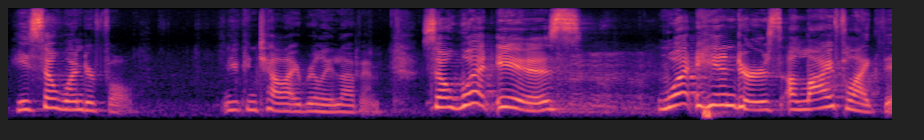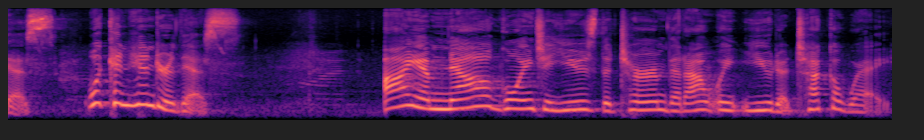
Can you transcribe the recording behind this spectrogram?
He's so wonderful. You can tell I really love Him. So, what is, what hinders a life like this? What can hinder this? I am now going to use the term that I want you to tuck away.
